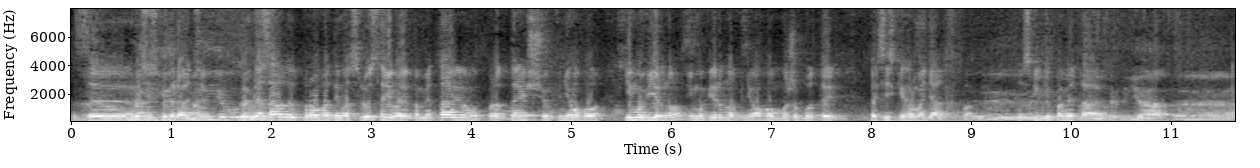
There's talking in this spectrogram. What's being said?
з Е, Російською Федерацією. Ви казали про Вадима Слюсарєва, я пам'ятаю про те, що в нього ймовірно, ймовірно, в нього може бути російське громадянство. Е, Наскільки пам'ятаю. Я е, е,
